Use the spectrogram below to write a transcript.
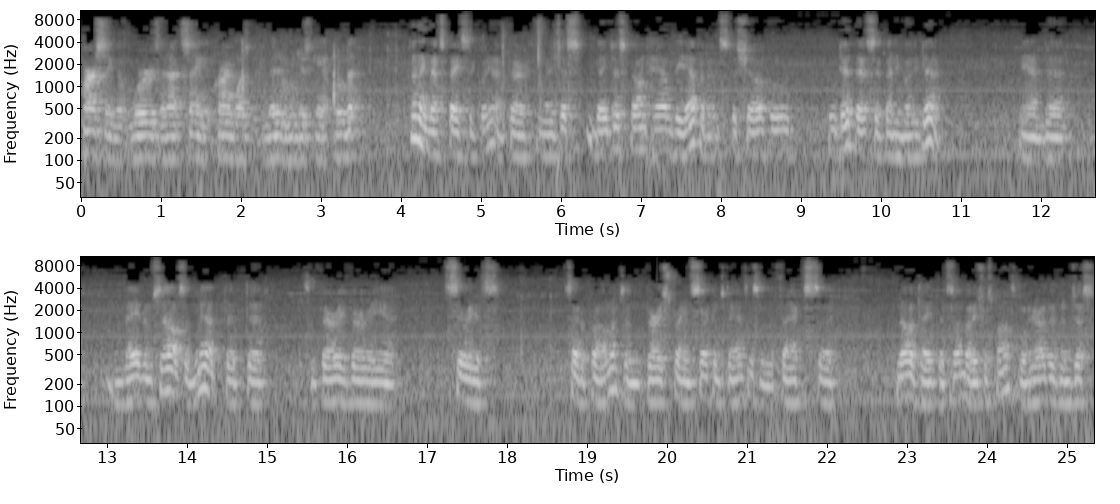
parsing of words? They're not saying a crime wasn't committed, and we just can't prove it? I think that's basically it. They're, they just they just don't have the evidence to show who who did this, if anybody did. And uh, they themselves admit that uh, it's a very very uh, serious set of problems and very strange circumstances, and the facts uh, militate that somebody's responsible here, other than just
